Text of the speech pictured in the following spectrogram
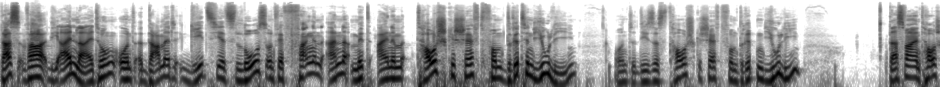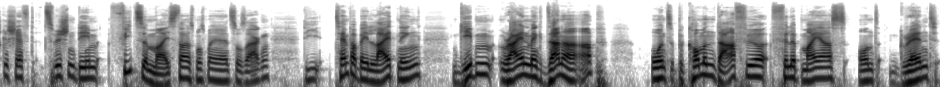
Das war die Einleitung und damit geht's jetzt los und wir fangen an mit einem Tauschgeschäft vom 3. Juli. Und dieses Tauschgeschäft vom 3. Juli, das war ein Tauschgeschäft zwischen dem Vizemeister, das muss man ja jetzt so sagen, die Tampa Bay Lightning geben Ryan McDonough ab und bekommen dafür Philip Myers und Grant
